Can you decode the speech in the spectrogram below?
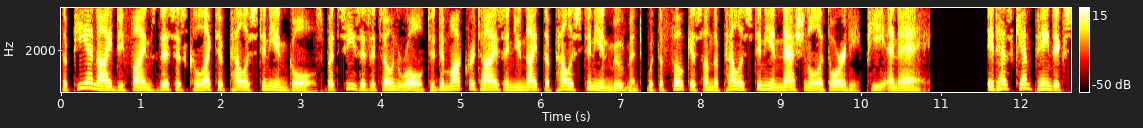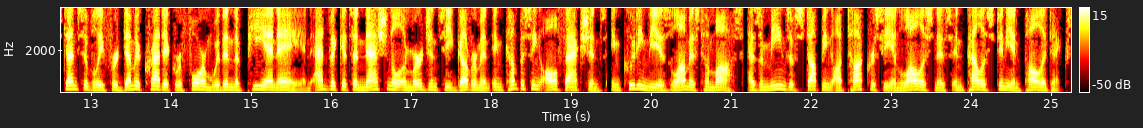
The PNI defines this as collective Palestinian goals but sees as its own role to democratize and unite the Palestinian movement, with the focus on the Palestinian National Authority It has campaigned extensively for democratic reform within the PNA and advocates a national emergency government encompassing all factions including the Islamist Hamas as a means of stopping autocracy and lawlessness in Palestinian politics.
